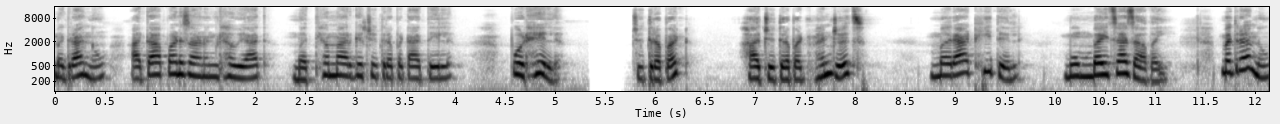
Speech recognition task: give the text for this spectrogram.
मित्रांनो आता आपण जाणून घेऊयात मध्यमार्ग चित्रपटातील पुढील चित्रपट. हा चित्रपट म्हणजेच मराठीतील मुंबईचा जावई. मित्रांनो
